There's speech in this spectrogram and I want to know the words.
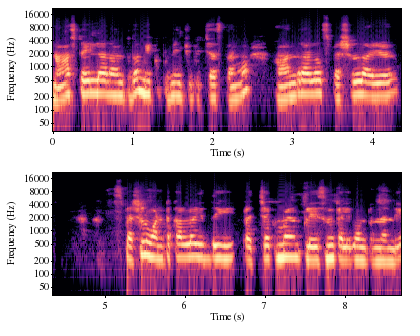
నా స్టైల్లో ఎలా ఉంటుందో మీకు ఇప్పుడు నేను చూపించేస్తాను. ఆంధ్రాలో స్పెషల్ స్పెషల్ వంటకాల్లో ఇది ప్రత్యేకమైన ప్లేస్ని కలిగి ఉంటుందండి.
